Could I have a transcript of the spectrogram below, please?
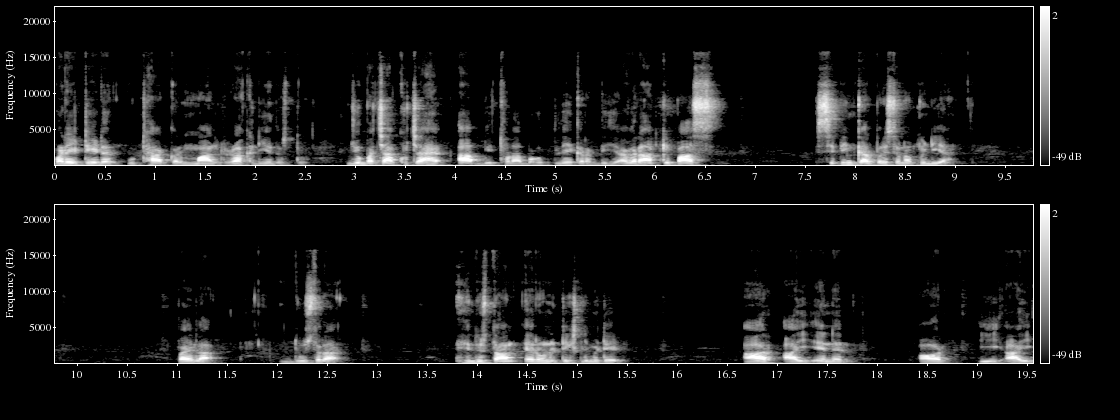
बड़े ट्रेडर उठाकर माल रख लिए दोस्तों। जो बचा खुचा है, आप भी थोड़ा बहुत लेकर रख दीजिए। अगर आपके पास शिपिंग कॉरपोरेशन ऑफ़ इंडिया, पहला, दूसरा Hindustan aeronautics limited R I N L और E I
